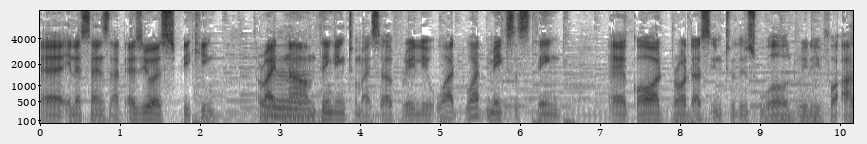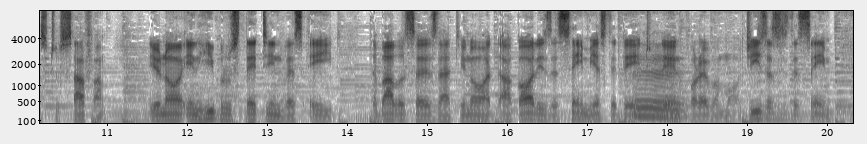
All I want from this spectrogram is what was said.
uh, in a sense that as you are speaking right now, I'm thinking to myself, really, what what makes us think uh, God brought us into this world really for us to suffer? You know, in Hebrews 13 verse 8. The Bible says that you know our God is the same yesterday, today, and forevermore. Jesus is the same uh,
